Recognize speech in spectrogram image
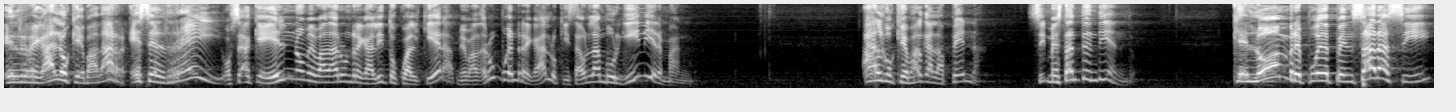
el regalo que va a dar es el rey. O sea que él no me va a dar un regalito cualquiera, me va a dar un buen regalo, quizá un Lamborghini, hermano algo que valga la pena. ¿Sí? ¿Me está entendiendo? Que el hombre puede pensar así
